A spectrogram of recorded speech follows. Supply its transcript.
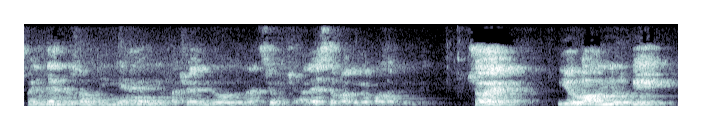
spendendo soldi miei o facendo donazioni, cioè adesso fate una cosa per me. Cioè io voglio che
